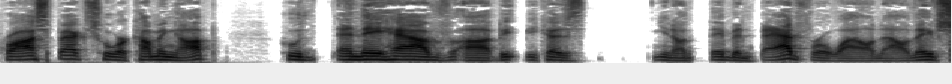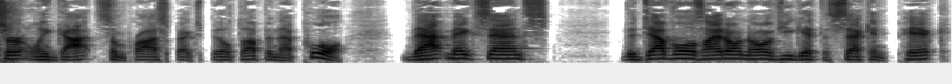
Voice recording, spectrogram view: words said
prospects who are coming up who and they have uh, be, because you know they've been bad for a while now. They've certainly got some prospects built up in that pool. That makes sense. The Devils, I don't know if you get the second pick.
